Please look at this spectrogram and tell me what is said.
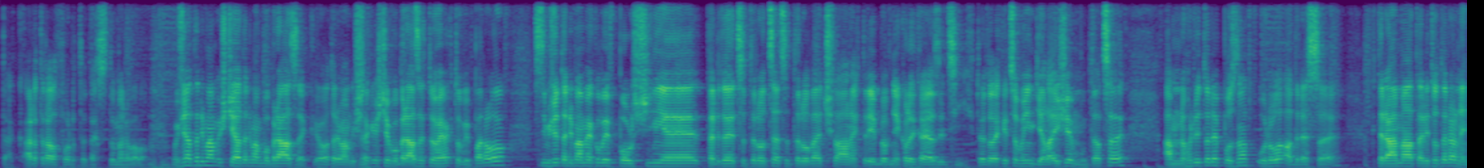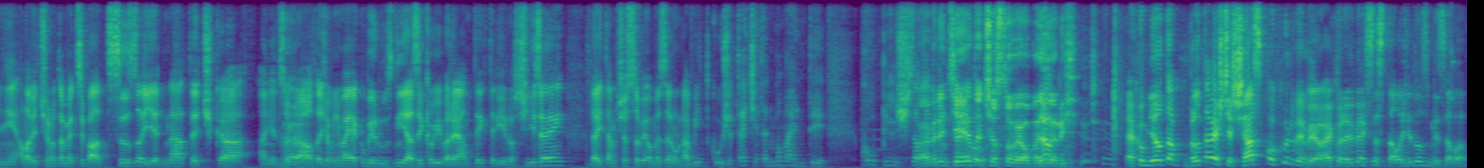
tak, Artral Forte, tak se to jmenovalo. Mm-hmm. Možná tady mám ještě, já tady mám obrázek, jo, tady mám když tak ještě obrázek toho, jak to vypadalo, s tím, že tady mám jakoby v polštině, tady to je CTRLC, CTRLV článek, který byl v několika jazycích. To je to taky, co oni dělají, že je mutace a mnohdy to jde poznat v URL adrese, která má, tady to teda není, ale většinou tam je třeba cz1 tečka a něco Jo. dál, takže oni mají jakoby různé jazykové varianty, které rozšířejí, dají tam časově omezenou nabídku, že teď je ten moment, ty koupíš za No, je to časově omezený. Jako měl tam, byl tam ještě čas, pokud vím, jo, jako nevím, jak se stalo, že to zmizelo.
